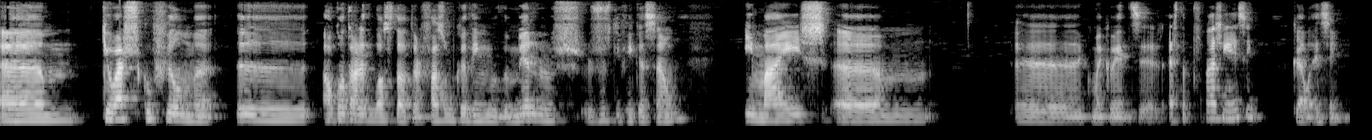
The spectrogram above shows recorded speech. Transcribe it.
Um, que eu acho que o filme, uh, ao contrário de Lost Daughter, faz um bocadinho de menos justificação e mais. um, uh, como é que eu ia dizer? Esta personagem é assim, porque ela é assim.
